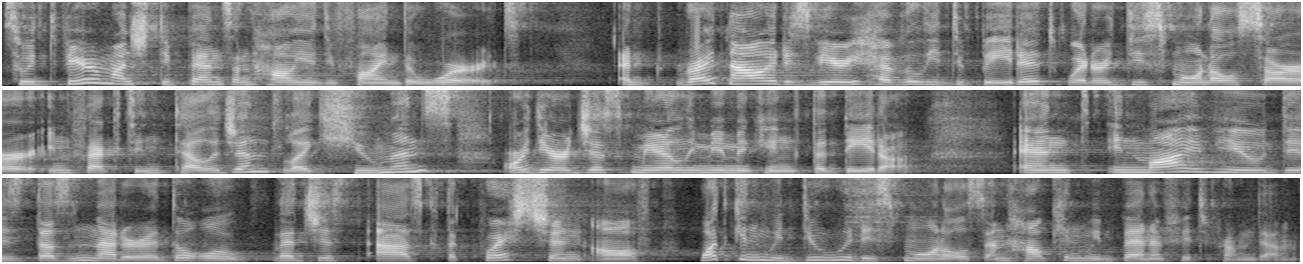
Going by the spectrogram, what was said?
So it very much depends on how you define the word. And right now it is very heavily debated whether these models are in fact intelligent like humans or they are just merely mimicking the data. And in my view, this doesn't matter at all. Let's just ask the question of what can we do with these models and how can we benefit from them?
